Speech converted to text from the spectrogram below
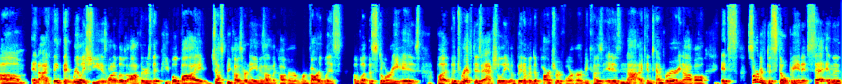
Um, and I think that really she is one of those authors that people buy just because her name is on the cover, regardless of what the story is. But The Drift is actually a bit of a departure for her because it is not a contemporary novel. It's sort of dystopian. It's set in the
